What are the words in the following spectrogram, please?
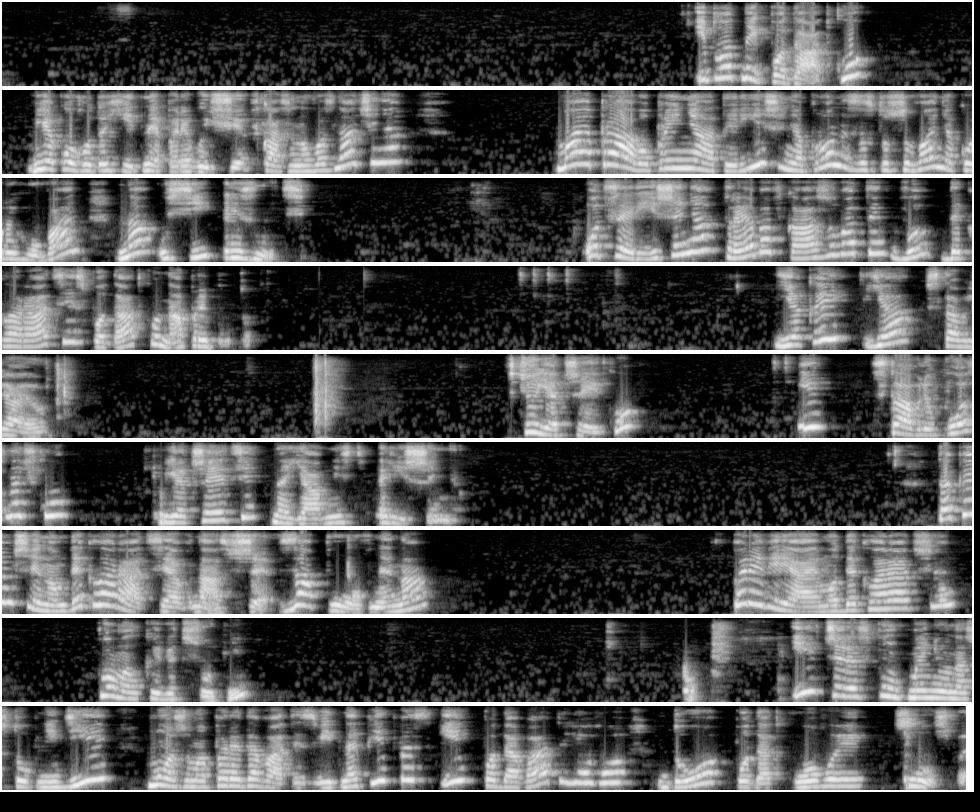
І платник податку, якого дохід не перевищує вказаного значення, має право прийняти рішення про незастосування коригувань на усі різниці. Оце рішення треба вказувати в декларації з податку на прибуток, який я вставляю в цю ячейку і ставлю позначку в ячейці наявність рішення. Таким чином, декларація в нас вже заповнена. Перевіряємо декларацію. Помилки відсутні. І через пункт меню Наступні дії можемо передавати звіт на підпис і подавати його до податкової служби.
